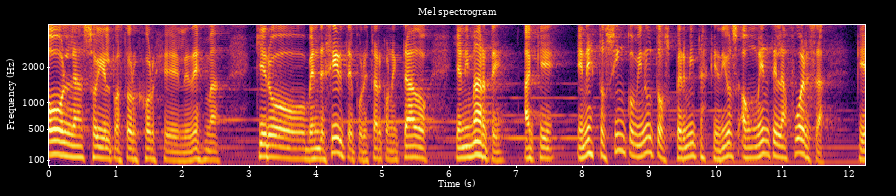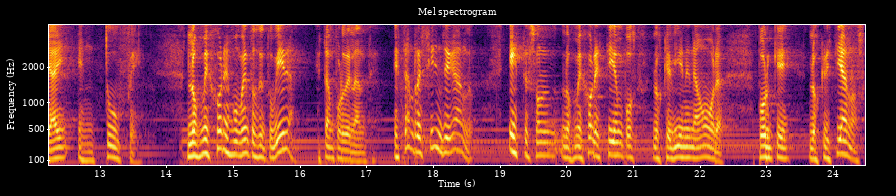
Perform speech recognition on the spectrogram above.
Hola, soy el pastor Jorge Ledesma. Quiero bendecirte por estar conectado y animarte a que en estos cinco minutos permitas que Dios aumente la fuerza que hay en tu fe. Los mejores momentos de tu vida están por delante, están recién llegando. Estos son los mejores tiempos, los que vienen ahora, porque los cristianos,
